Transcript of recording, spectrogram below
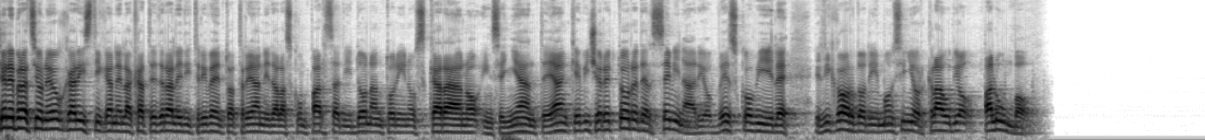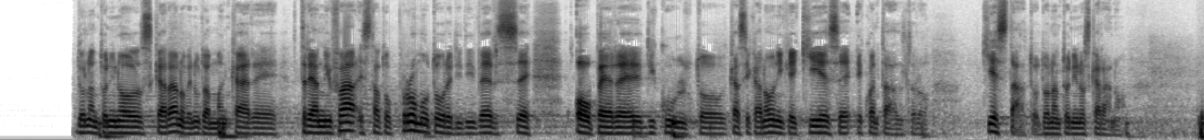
Celebrazione eucaristica nella cattedrale di Trivento a tre anni dalla scomparsa di Don Antonino Scarano, insegnante e anche vicerettore del seminario vescovile. Il ricordo di Monsignor Claudio Palumbo. Don Antonino Scarano, venuto a mancare tre anni fa, è stato promotore di diverse opere di culto, case canoniche, chiese e quant'altro. Chi è stato Don Antonino Scarano?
